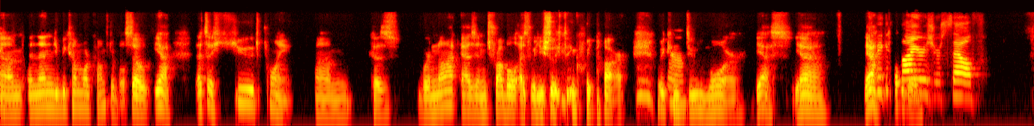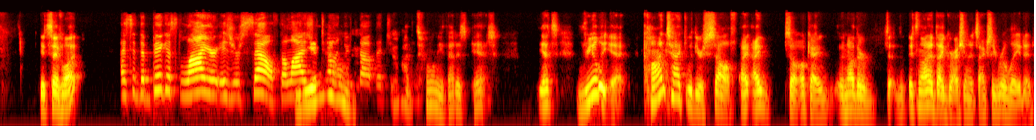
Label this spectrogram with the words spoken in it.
um, and then you become more comfortable so yeah that's a huge point because um, we're not as in trouble as we usually think we are we can yeah. do more yes yeah yeah the biggest totally. liar is yourself You'd say what? I said the biggest liar is yourself. The lies yeah. you're telling yourself that you. God, Tony, that is it. That's really it. Contact with yourself. I, I so okay. Another. It's not a digression. It's actually related.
